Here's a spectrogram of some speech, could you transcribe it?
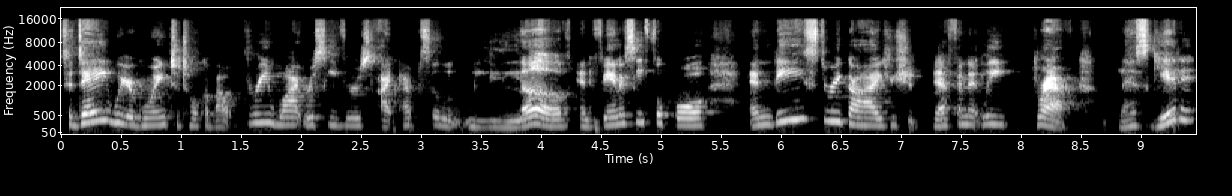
Today, we are going to talk about three wide receivers I absolutely love in fantasy football. And these three guys you should definitely draft. Let's get it.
